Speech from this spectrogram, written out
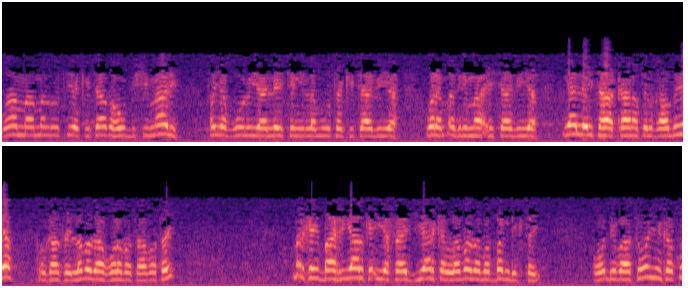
وأما من أوتي كتابه بشماله فيقول يا ليتني لموت كتابية ولم أدري ما حسابية يا ليتها كانت القاضية وقالت اللبادة غلبة تابتي markay baariyaalka iyo faajiyaalka labadaba bandhigtay oo dhibaatooyinka ku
